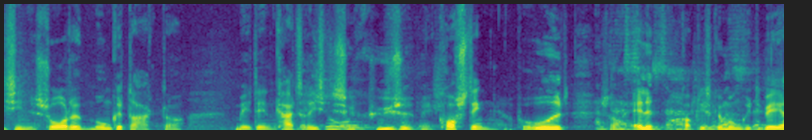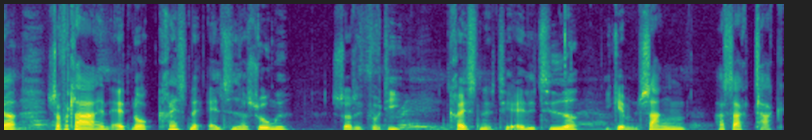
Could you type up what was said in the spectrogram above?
i sine sorte munkedragter med den karakteristiske kyse med korsting på hovedet, som alle koptiske munke de bærer, så forklarer han, at når kristne altid har sunget, så er det fordi kristne til alle tider igennem sangen har sagt tak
